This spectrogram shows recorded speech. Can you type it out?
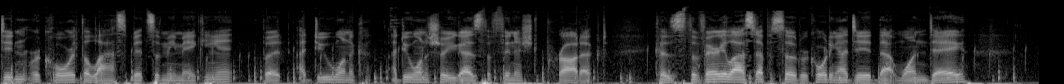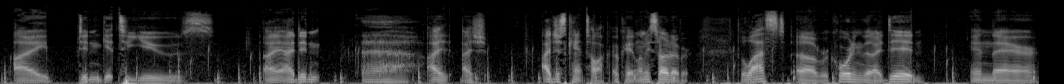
didn't record the last bits of me making it, but I do want to I do want to show you guys the finished product because the very last episode recording I did that one day, I didn't get to use. I I didn't. Uh, I I I just can't talk. Okay, let me start over the last uh, recording that I did in there,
